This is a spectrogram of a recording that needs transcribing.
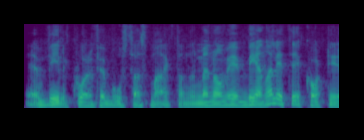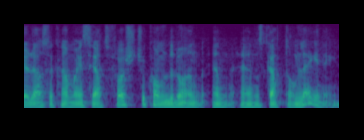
eh, villkoren för bostadsmarknaden. Men om vi benar lite kort i det där så kan man ju säga att först så kom det då en, en, en skatteomläggning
